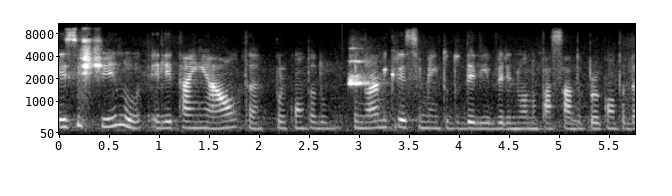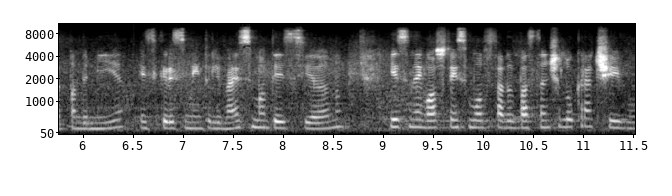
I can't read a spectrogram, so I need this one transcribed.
Esse estilo ele está em alta por conta do enorme crescimento do delivery no ano passado por conta da pandemia. Esse crescimento ele vai se manter esse ano e esse negócio tem se mostrado bastante lucrativo,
